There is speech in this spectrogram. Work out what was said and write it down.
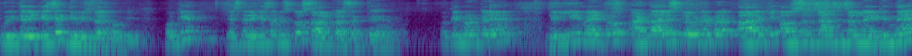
पूरी तरीके से डिविजिबल होगी। ओके इस तरीके से हम इसको सॉल्व कर सकते हैं। ओके नोट करें Delhi metro 48 kilometre per hour की औसत चाल से चल रही है कितने?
